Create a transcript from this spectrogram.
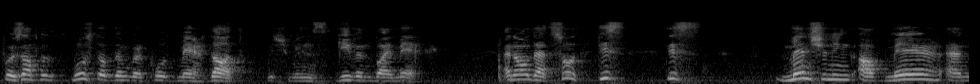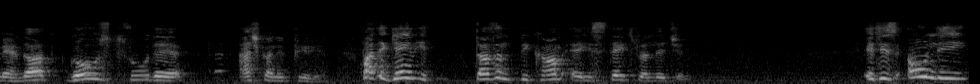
for example, most of them were called Mehrdad, which means given by Mehr, and all that. So this, this mentioning of Mehr and Mehrdad goes through the Ashkanid period. But again, it doesn't become a state religion. It is only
